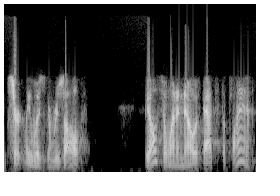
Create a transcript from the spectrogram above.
It certainly was the result. We also want to know if that's the plan.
